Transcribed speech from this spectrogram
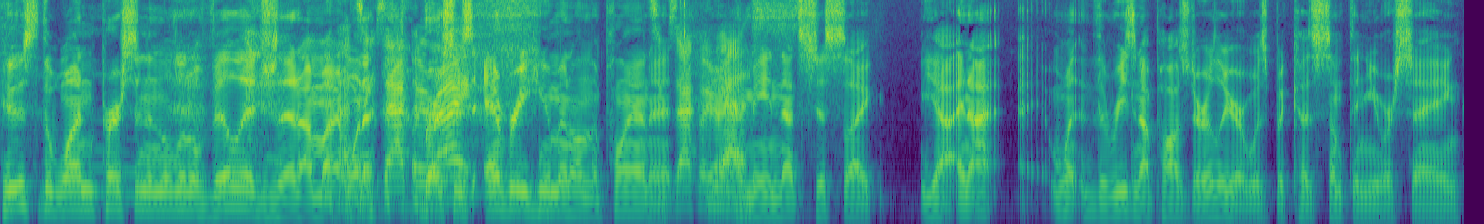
who's the one person in the little village that I might want to exactly versus right. every human on the planet? exactly right. Yes. I mean, that's just like, yeah. And I, one, the reason I paused earlier was because something you were saying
